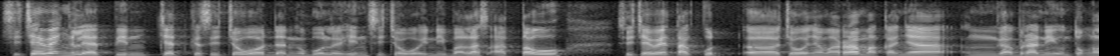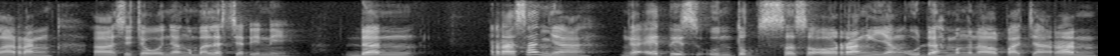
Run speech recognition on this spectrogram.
si cewek ngeliatin chat ke si cowok dan ngebolehin si cowok ini balas atau si cewek takut uh, cowoknya marah makanya nggak berani untuk ngelarang uh, si cowoknya ngebalas chat ini. Dan rasanya nggak etis untuk seseorang yang udah mengenal pacaran,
